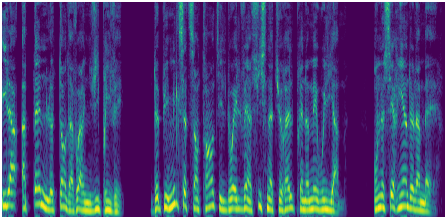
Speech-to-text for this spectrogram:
Il a à peine le temps d'avoir une vie privée. Depuis 1730, il doit élever un fils naturel prénommé William. On ne sait rien de la mère.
